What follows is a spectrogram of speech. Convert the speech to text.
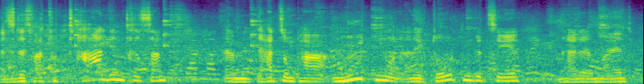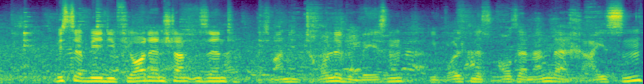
also das war total interessant. Ähm, der hat so ein paar Mythen und Anekdoten gezählt und hat er gemeint, wisst ihr, wie die Fjorde entstanden sind? Das waren die Trolle gewesen, die wollten es auseinanderreißen.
